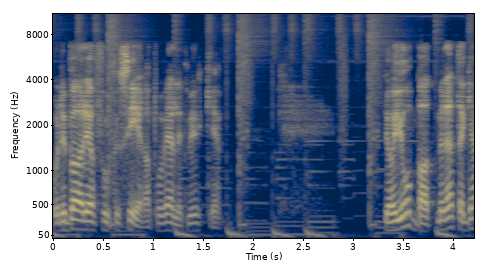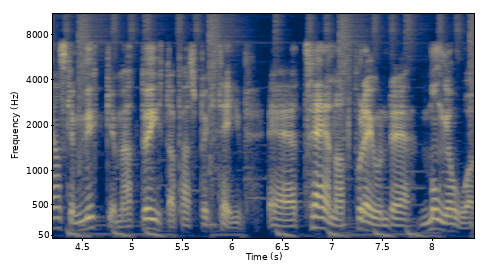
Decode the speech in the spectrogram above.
Och det började jag fokusera på väldigt mycket. Jag har jobbat med detta ganska mycket med att byta perspektiv. Eh, tränat på det under många år.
